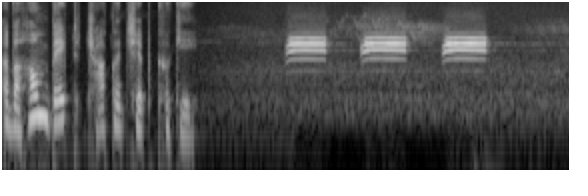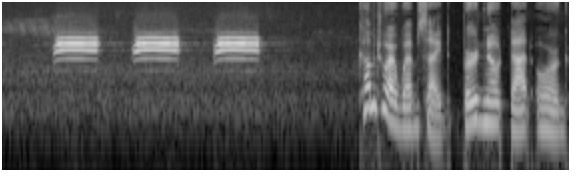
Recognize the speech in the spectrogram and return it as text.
of a home baked chocolate chip cookie. Come to our website, birdnote.org,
